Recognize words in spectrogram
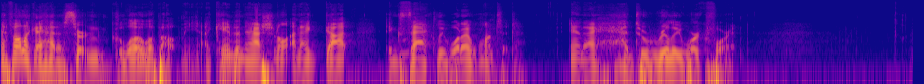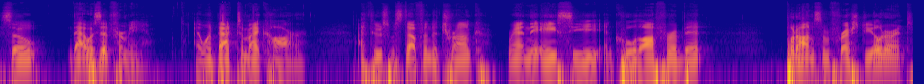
I felt like I had a certain glow about me. I came to National and I got exactly what I wanted, and I had to really work for it. So that was it for me. I went back to my car. I threw some stuff in the trunk, ran the AC, and cooled off for a bit, put on some fresh deodorant,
